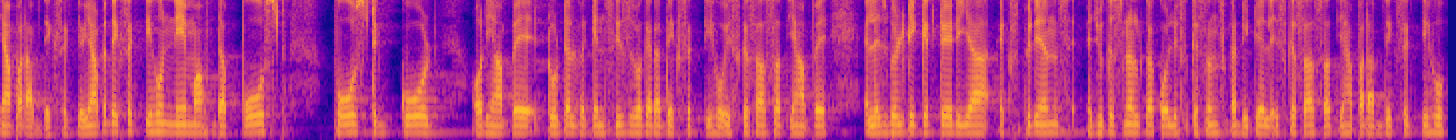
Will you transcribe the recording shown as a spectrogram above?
यहाँ पर आप देख सकते हो, यहाँ पर देख सकते हो name of the post post code और यहाँ पे टोटल वैकेंसीज़ वगैरह देख सकती हो। इसके साथ साथ यहाँ पे एलिजिबिलिटी क्राइटेरिया एक्सपीरियंस एजुकेशनल का क्वालिफिकेशंस का डिटेल इसके साथ साथ यहाँ पर आप देख सकती हो।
